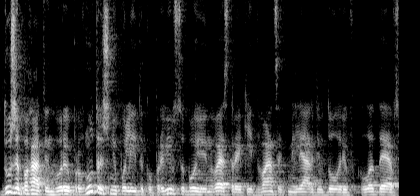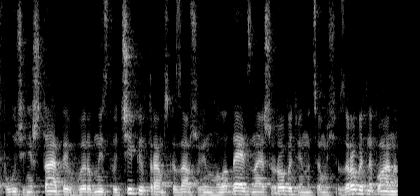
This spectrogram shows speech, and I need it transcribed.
дуже багато він говорив про внутрішню політику, привів з собою інвестора, який 20 мільярдів доларів вкладе в Сполучені Штати в виробництво чіпів. Трамп сказав, що він молодець, знає, що робить. Він на цьому ще заробить непогано.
